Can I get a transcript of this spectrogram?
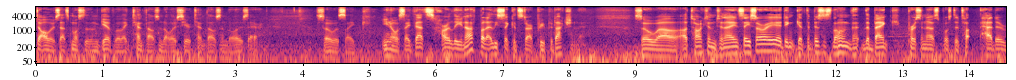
dollars. That's most of them give, like $10,000 here, $10,000 there. So it was like, you know, it's like that's hardly enough, but at least I could start pre-production then. So uh, I'll talk to him tonight and say sorry I didn't get the business loan. The, the bank person I was supposed to talk, had a,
